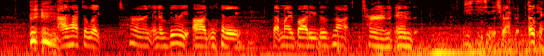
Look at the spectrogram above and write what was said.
I have to like turn in a very odd way that my body does not turn and just to see the traffic. Okay,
